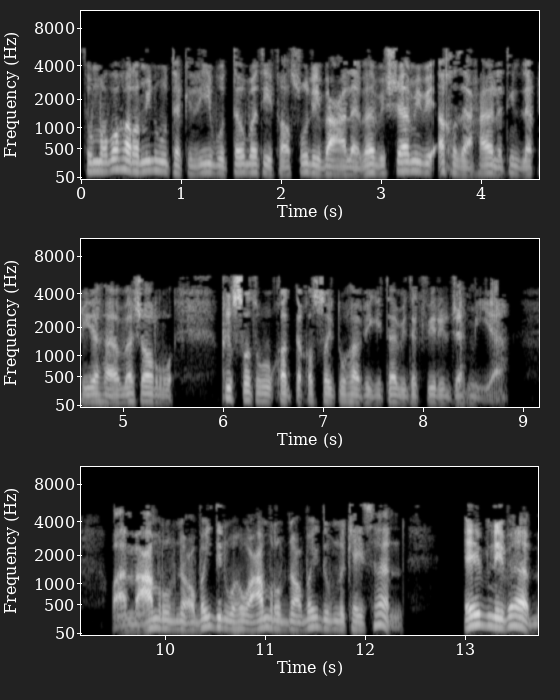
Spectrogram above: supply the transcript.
ثم ظهر منه تكذيب التوبة فصلب على باب الشام بأخذ حالة لقيها بشر. قصته قد تقصيتها في كتاب تكفير الجهمية. وأما عمرو بن عبيد وهو عمرو بن عبيد بن كيسان ابن باب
